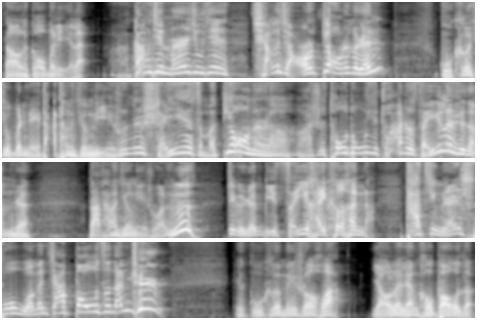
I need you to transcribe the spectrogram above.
到了狗不理了啊，刚进门就见墙角吊着个人，顾客就问这大堂经理说：“那谁呀？怎么掉那儿了？啊，是偷东西抓着贼了是怎么着？”大堂经理说：“嗯，这个人比贼还可恨呐，他竟然说我们家包子难吃。”这顾客没说话，咬了两口包子。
